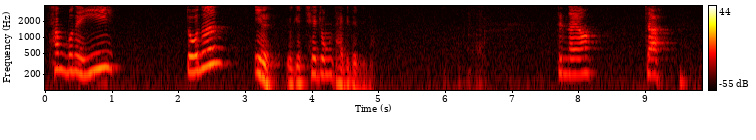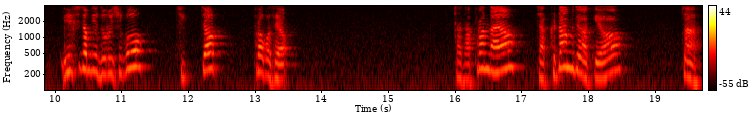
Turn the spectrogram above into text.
3분의 2 또는 1. 이게 최종 답이 됩니다. 됐나요? 자, 일시정지 누르시고 직접 풀어보세요. 자, 다 풀었나요? 자, 그 다음 문제 갈게요. 자,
